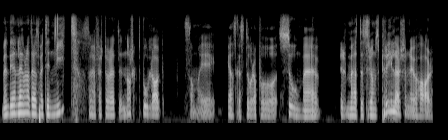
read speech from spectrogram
Men det är en leverantör som heter NEAT som jag förstår är ett norskt bolag som är ganska stora på Zoom mötesrumsprylar som nu har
